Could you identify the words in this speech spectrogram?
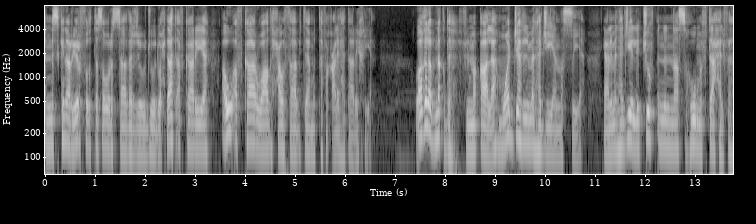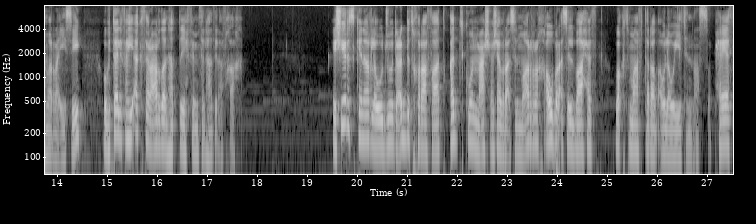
أن سكينر يرفض التصور الساذج لوجود وحدات أفكارية أو أفكار واضحة وثابتة متفق عليها تاريخيا. وأغلب نقده في المقالة موجه للمنهجية النصية يعني المنهجية اللي تشوف أن النص هو مفتاح الفهم الرئيسي وبالتالي فهي أكثر عرضة أنها تطيح في مثل هذه الأفخاخ. يشير سكينر لوجود عدة خرافات قد تكون معشعشة برأس المؤرخ أو برأس الباحث وقت ما افترض أولوية النص بحيث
